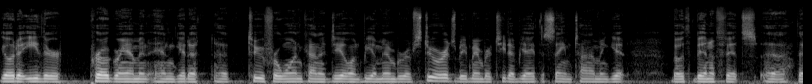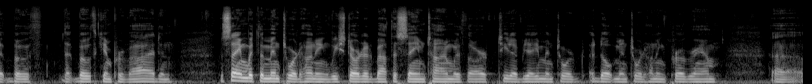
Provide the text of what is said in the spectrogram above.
go to either program and, and get a, a, two for one kind of deal and be a member of stewards, be a member of TWA at the same time, and get both benefits uh, that both that both can provide. And the same with the mentored hunting. We started about the same time with our TWA mentored adult mentored hunting program. Uh,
